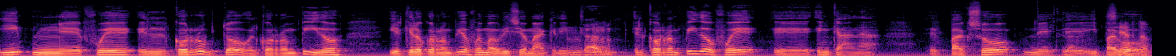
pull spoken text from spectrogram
y mm, eh, fue el corrupto o el corrompido, y el que lo corrompió fue Mauricio Macri. Claro. El corrompido fue eh, en Cana, eh, paxó este, y pagó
